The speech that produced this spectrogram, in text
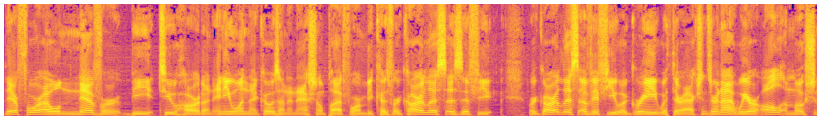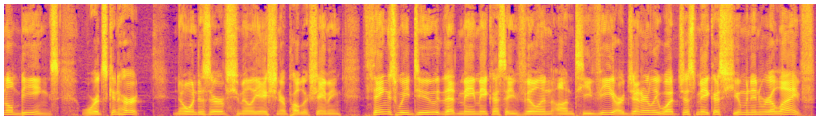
Therefore, I will never be too hard on anyone that goes on a national platform because regardless as if you regardless of if you agree with their actions or not, we are all emotional beings. Words can hurt. No one deserves humiliation or public shaming. Things we do that may make us a villain on TV are generally what just make us human in real life.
